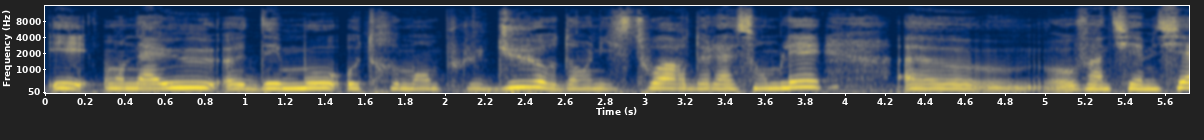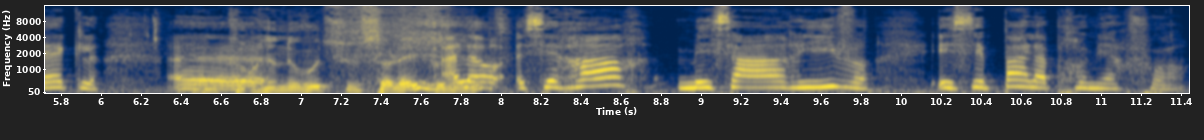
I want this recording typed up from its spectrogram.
et on a eu euh, des mots autrement plus durs dans l'histoire de l'Assemblée euh, au XXe siècle. Encore rien de nouveau sous le soleil. Alors c'est rare, mais ça arrive, et c'est pas la première fois.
